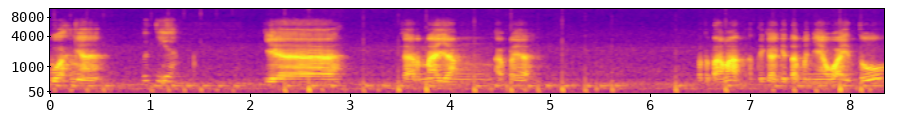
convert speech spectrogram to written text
Buahnya? Ya ya karena yang apa ya pertama ketika kita menyewa itu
